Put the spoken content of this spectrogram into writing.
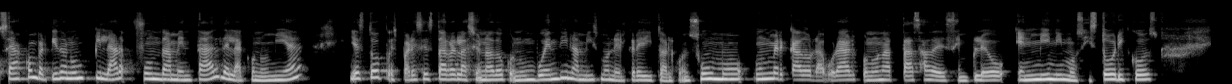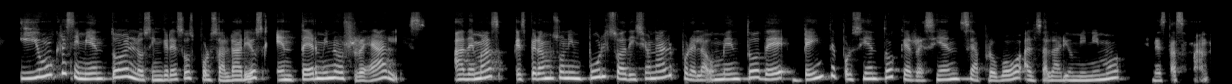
se ha convertido en un pilar fundamental de la economía y esto pues parece estar relacionado con un buen dinamismo en el crédito al consumo, un mercado laboral con una tasa de desempleo en mínimos históricos y un crecimiento en los ingresos por salarios en términos reales. Además, esperamos un impulso adicional por el aumento de 20% que recién se aprobó al salario mínimo en esta semana.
